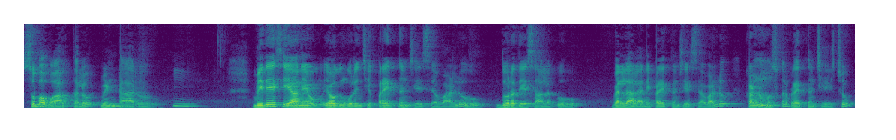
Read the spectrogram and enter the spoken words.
శుభ వార్తలు వింటారు. మ్మ్. విదేశీయాన యో- యోగం గురించి ప్రయత్నం చేసేవాళ్ళు దూరదేశాలకు వెళ్ళాలని ప్రయత్నం చేసేవాళ్ళు కళ్ళు మూసుకొని ప్రయత్నం చేయొచ్చు.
